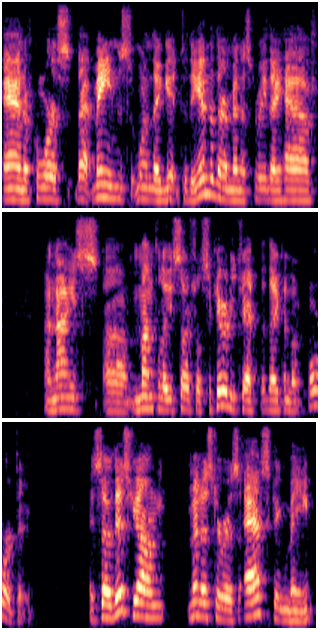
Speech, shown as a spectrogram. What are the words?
And of course, that means when they get to the end of their ministry, they have a nice uh, monthly Social Security check that they can look forward to. And so this young minister is asking me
